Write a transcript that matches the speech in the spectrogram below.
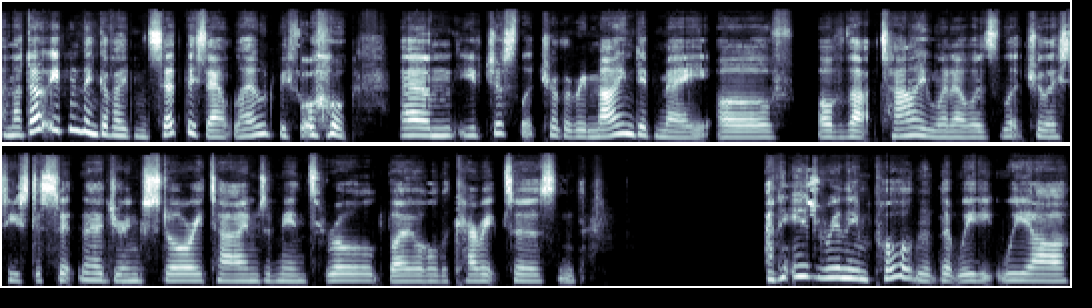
And I don't even think I've even said this out loud before. Um, you've just literally reminded me of of that time when I was literally used to sit there during story times and be enthralled by all the characters and and it is really important that we we are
